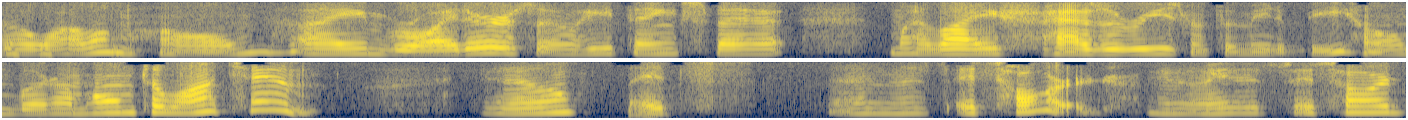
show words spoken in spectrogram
So while I'm home, I embroider, so he thinks that my life has a reason for me to be home, but I'm home to watch him. You know, it's and it's, it's hard. You know, it's it's hard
